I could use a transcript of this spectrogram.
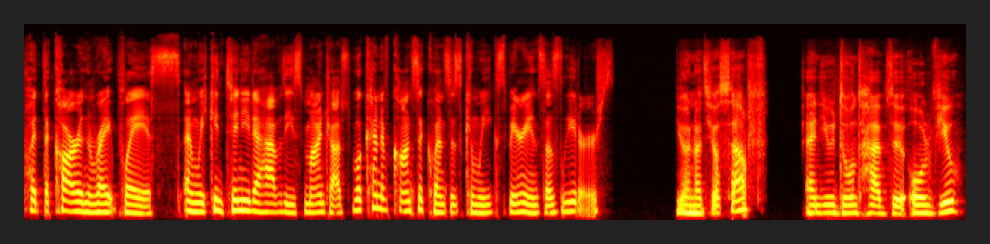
put the car in the right place and we continue to have these mind traps, what kind of consequences can we experience as leaders? You're not yourself and you don't have the whole view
